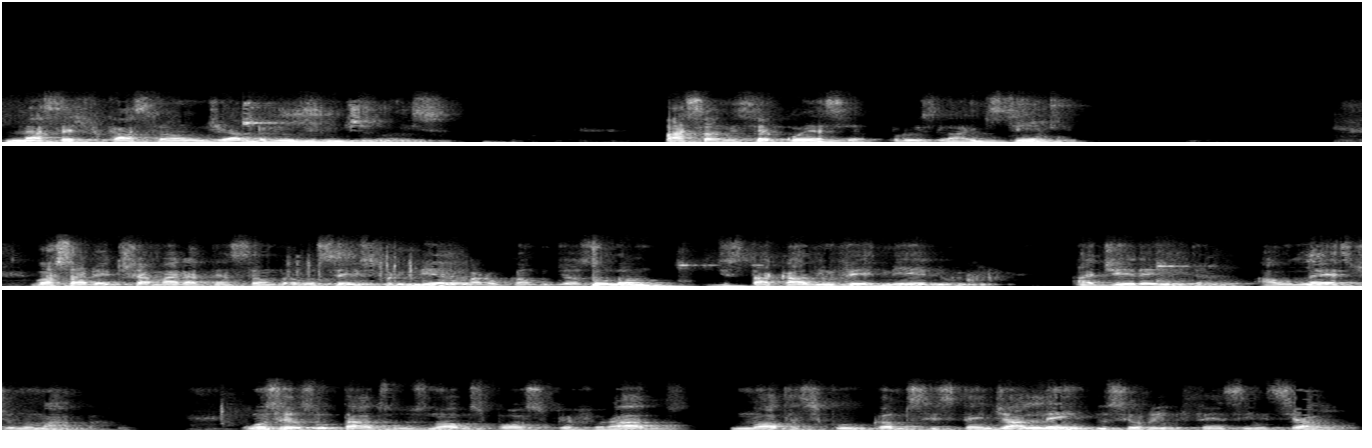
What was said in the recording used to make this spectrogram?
na certificação de abril de 22. Passando em sequência para o slide 5, gostaria de chamar a atenção para vocês, primeiro para o campo de azulão, destacado em vermelho à direita, ao leste no mapa. Com os resultados dos novos postos perfurados, nota-se que o campo se estende além do seu ring fence inicial,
